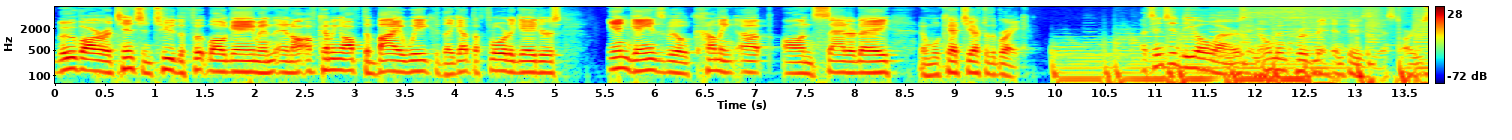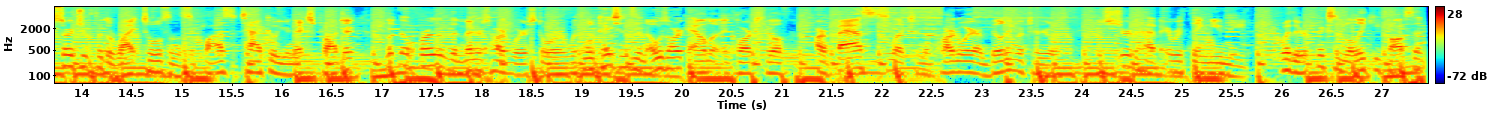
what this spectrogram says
move our attention to the football game and, and off coming off the bye week. They got the Florida Gators in Gainesville coming up on Saturday, and we'll catch you after the break. Attention DIYers and home improvement enthusiasts. Are you searching for the right tools and the supplies to tackle your next project? Look no further than Mentor's Hardware Store. With locations in Ozark, Alma, and Clarksville, our vast selection of hardware and building materials is sure to have everything you need. Whether you're fixing a leaky faucet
